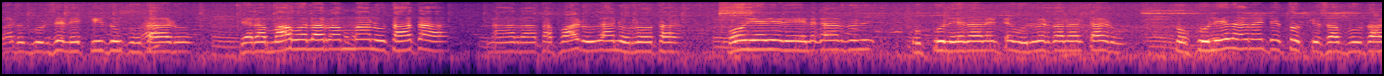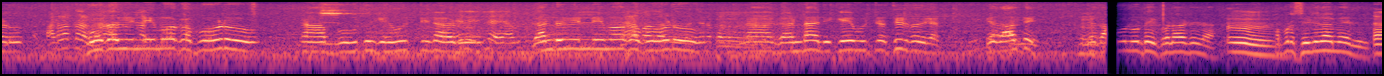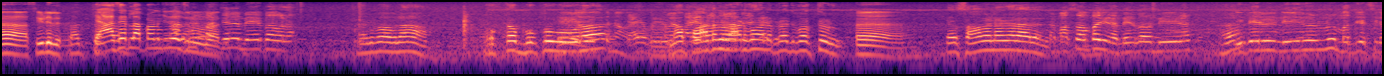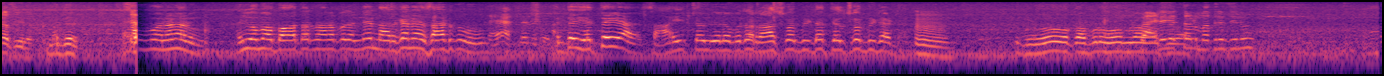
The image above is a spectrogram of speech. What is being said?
వాడు గుడిసెలు ఎక్కి దుంకుతాడు. జర మావల రమ్మను తాత. నా రాత పాడుగాను రోత. పోగేవి ఎలకాడుతుంది ఉప్పు లేదానంటే ఉరి పెడతానంటాడు. తొక్కు లేదానంటే తొక్కి సబ్బుతాడు. భూత విల్లి మోకపోడు నా బూతుకే పుట్టినాడు గండు విల్లి మోకపోడు నా గండానికి పుట్టిన తిడుతుంది కదా ఇక ఉంటాయి. అప్పుడు సిడిలో మీద ఆ, సీడీలు. క్యాసెట్లు అప్పటి నుంచి తెలుసు హరిబాబునా ఒక్క బుక్ కూడా నా పాటలు పాడుకోవాలి ప్రతి భక్తుడు. సామాన్యంగా రాలేదు. అన్నాను అయ్యో మా బాతారు నానపద నేను నరకనే సాటుకు. అంటే ఎత్తయ్య. సాహిత్యం తెలియకపోతే రాసుకో బిడ్డ తెలుసుకో బిడ్డ ఇప్పుడు ఒకప్పుడు ఓం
